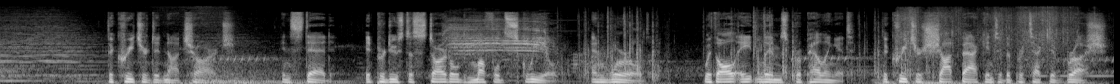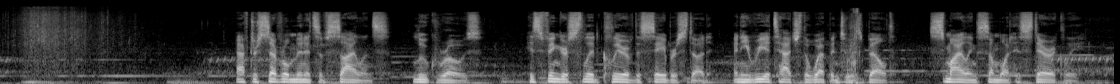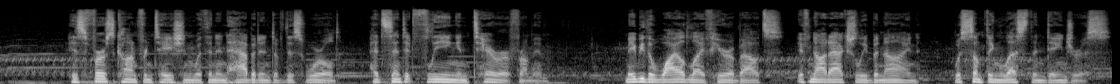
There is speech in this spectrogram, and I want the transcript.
The creature did not charge. Instead, it produced a startled, muffled squeal and whirled. With all eight limbs propelling it, the creature shot back into the protective brush. After several minutes of silence, Luke rose. His finger slid clear of the saber stud, and he reattached the weapon to his belt, smiling somewhat hysterically. His first confrontation with an inhabitant of this world had sent it fleeing in terror from him. Maybe the wildlife hereabouts, if not actually benign, was something less than dangerous.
